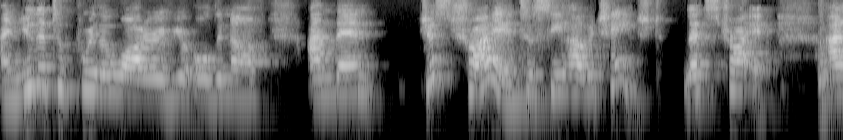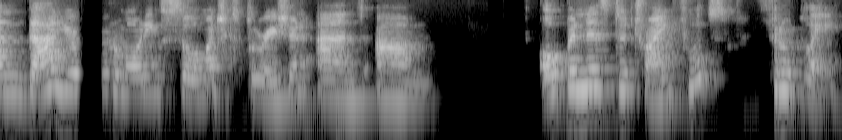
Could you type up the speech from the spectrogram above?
and you get to pour the water if you're old enough, and then just try it to see how it changed. Let's try it. And that you're promoting so much exploration and um, openness to trying foods through play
